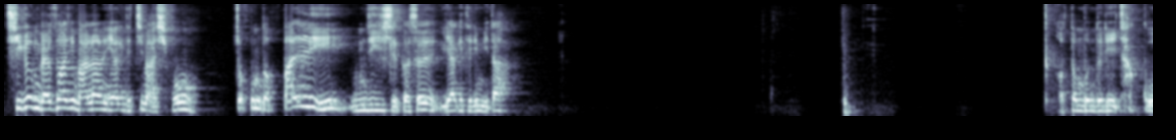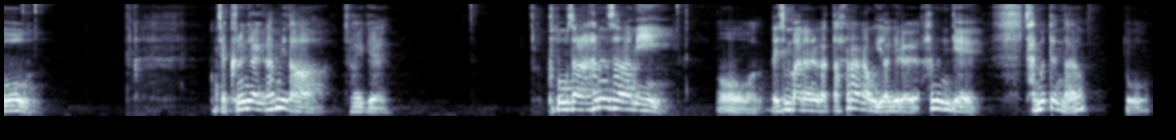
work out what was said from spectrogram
지금 매수하지 말라는 이야기 듣지 마시고 조금 더 빨리 움직이실 것을 이야기 드립니다. 어떤 분들이 자꾸 이제 그런 이야기를 합니다. 저에게 부동산을 하는 사람이 어, 내집 마련을 갖다 하라라고 이야기를 하는 게 잘못됐나요? 또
